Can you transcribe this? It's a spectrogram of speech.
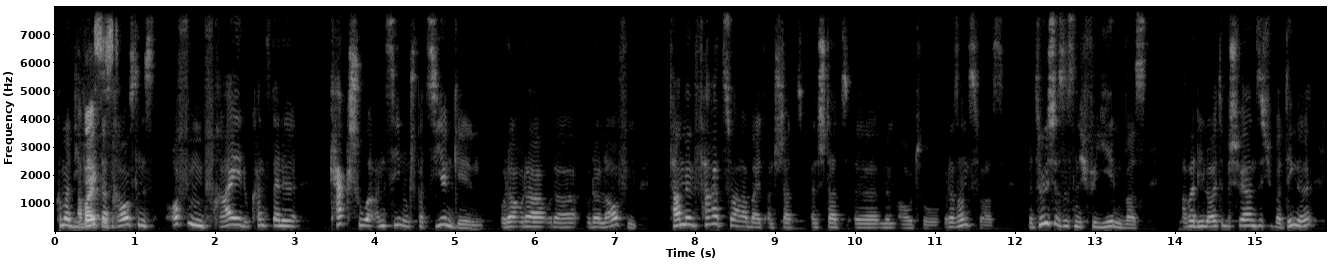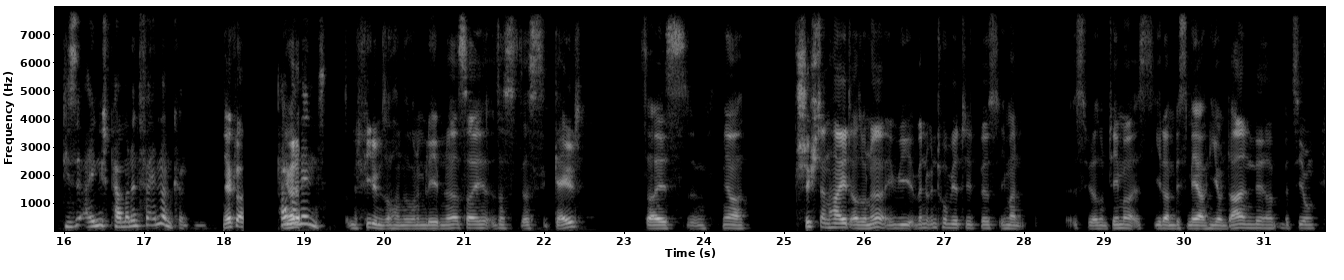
Guck mal, die Aber Welt da draußen ist offen, frei. Du kannst deine Kackschuhe anziehen und spazieren gehen oder oder oder oder laufen. Fahr mit dem Fahrrad zur Arbeit anstatt anstatt, äh, mit dem Auto oder sonst was. Natürlich ist es nicht für jeden was, aber die Leute beschweren sich über Dinge, die sie eigentlich permanent verändern könnten. Ja klar. Ja, Permanent. mit vielen Sachen so im Leben, ne? Sei das das Geld, sei es, ähm, ja, Schüchternheit, also, ne, irgendwie, wenn du introvertiert bist. Ich meine, ist wieder so 'n Thema, ist jeder 'n bisschen mehr hier und da in der Beziehung.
